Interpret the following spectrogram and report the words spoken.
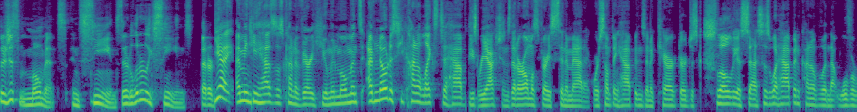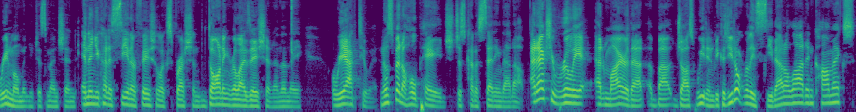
there's just moments and scenes. They're literally scenes that are Yeah, I mean he has those kind of very human moments. I've noticed he kind of likes to have these reactions that are almost very cinematic where something happens and a character just slowly assesses what happened, kind of in that Wolverine moment you just mentioned. And then you kind of see in their facial expression the dawning realization and then they react to it. And he'll spend a whole page just kind of setting that up. I'd actually really admire that about Joss Whedon because you don't really see that a lot in comics.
